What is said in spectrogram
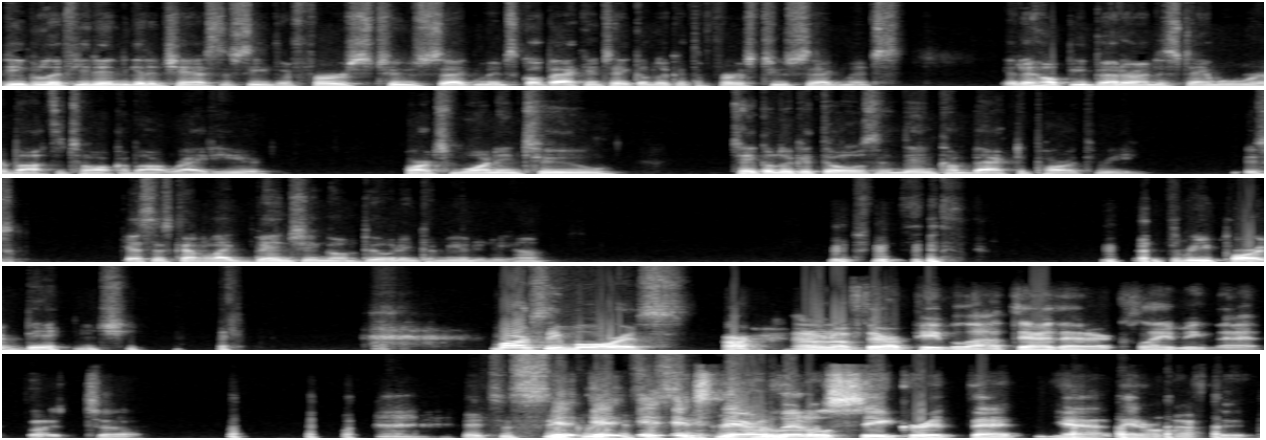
people, if you didn't get a chance to see the first two segments, go back and take a look at the first two segments. It'll help you better understand what we're about to talk about right here. Parts one and two, take a look at those, and then come back to part three. It's, I guess it's kind of like benching on building community, huh? Three part bench. Marcy Morris. I don't know if there are people out there that are claiming that, but uh, it's a secret. It, it, it's, a it's their group. little secret that yeah, they don't have to.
